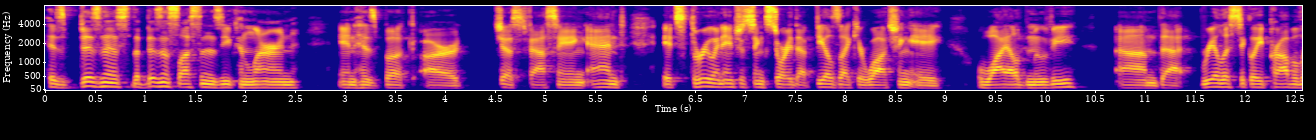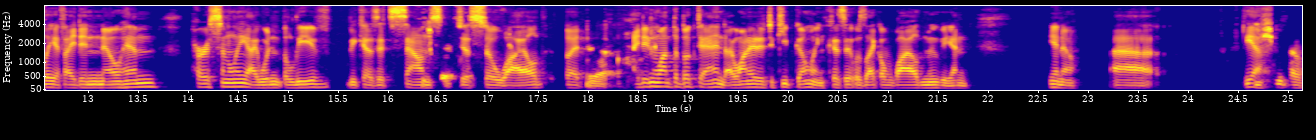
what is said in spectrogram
his business, the business lessons you can learn in his book are just fascinating. And it's through an interesting story that feels like you're watching a wild movie um, that realistically, probably if I didn't know him personally, I wouldn't believe because it sounds just so wild. But yeah. I didn't want the book to end. I wanted it to keep going because it was like a wild movie. And, you know, uh, yeah, should, so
